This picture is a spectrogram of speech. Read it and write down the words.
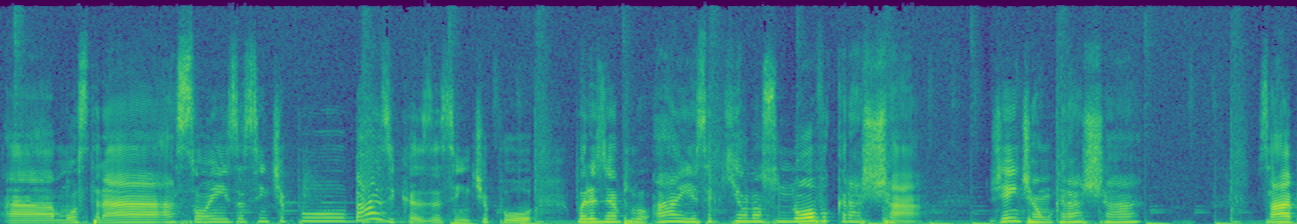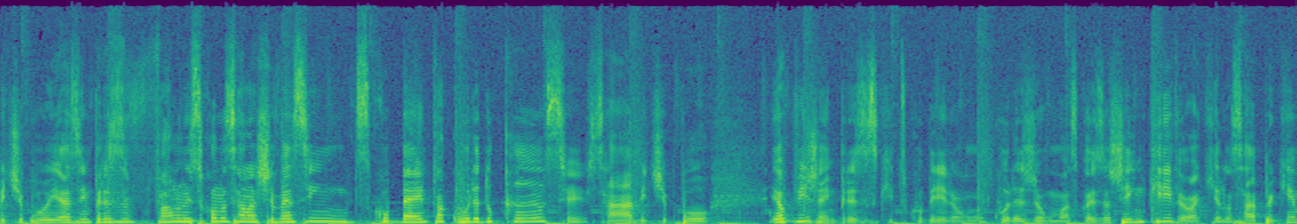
a mostrar ações assim tipo básicas assim tipo por exemplo ah esse aqui é o nosso novo crachá. Gente é um crachá sabe? Tipo e as empresas falam isso como se elas tivessem descoberto a cura do câncer sabe? Tipo eu vi já empresas que descobriram curas de algumas coisas, achei incrível aquilo, sabe? Porque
